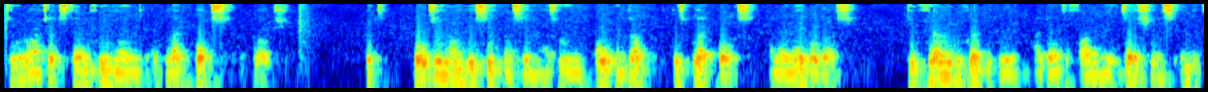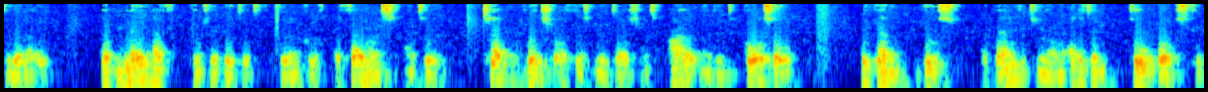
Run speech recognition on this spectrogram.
to a large extent remained a black box approach. But whole genome resequencing has really opened up this black box and enabled us to very rapidly identify mutations in the DNA that may have contributed to improved performance and to check which of these mutations are indeed causal, we can use again the genome editing toolbox to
